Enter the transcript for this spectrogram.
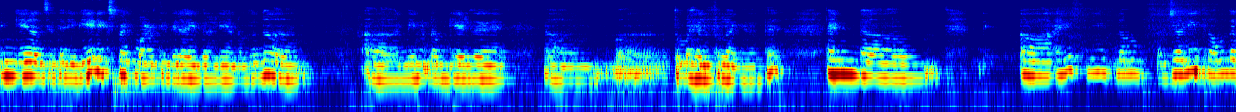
ನಿಮ್ಗೆ ಏನು ಅನಿಸುತ್ತೆ? ನೀವು ಏನು ಎಕ್ಸ್ಪೆಕ್ಟ್ ಮಾಡ್ತಿದ್ದೀರಾ ಇದರಲ್ಲಿ ಅನ್ನೋದನ್ನ ನೀವು ನಮ್ಗೆ ಹೇಳಿದ್ರೆ ತುಂಬ ಹೆಲ್ಪ್ಫುಲ್ ಆಗಿರುತ್ತೆ. ಆ್ಯಂಡ್ ಐ ನೀವು ನಮ್ಮ ಜರ್ನಿ ಫ್ರಮ್ ದ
